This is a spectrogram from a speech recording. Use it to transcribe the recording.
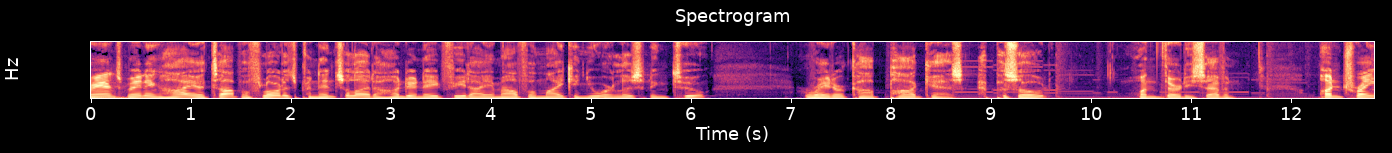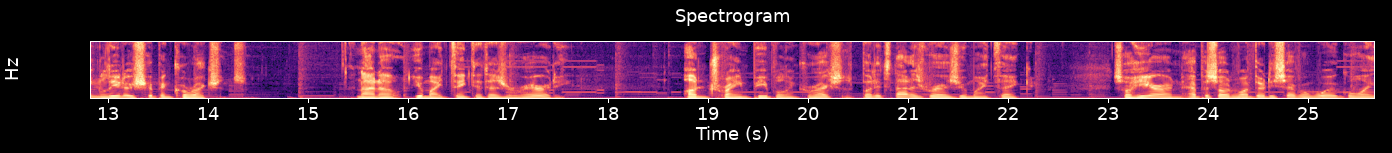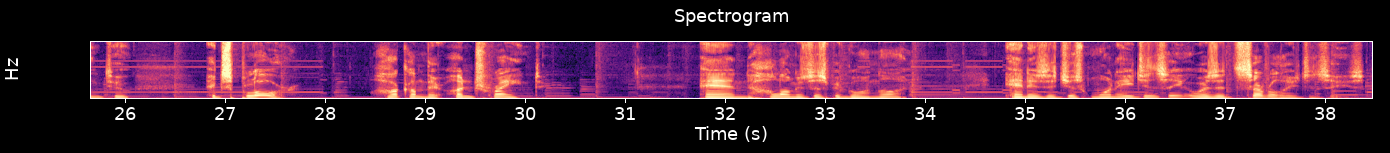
Transmitting high atop of Florida's peninsula at 108 feet. I am Alpha Mike, and you are listening to Raider Cop Podcast, episode 137 Untrained Leadership and Corrections. And I know you might think that there's a rarity, untrained people in corrections, but it's not as rare as you might think. So, here on episode 137, we're going to explore how come they're untrained? And how long has this been going on? And is it just one agency or is it several agencies?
